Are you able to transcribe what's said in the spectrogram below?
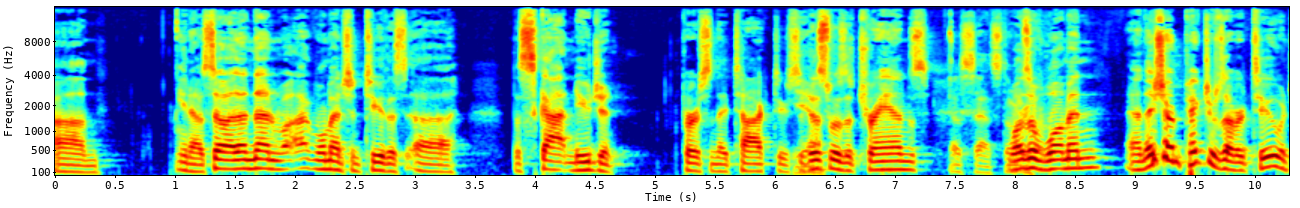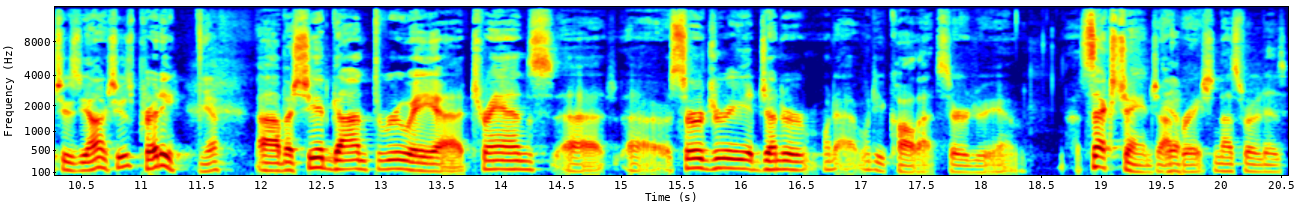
Um, you know, so and then I will mention too this uh, the Scott Newgent person they talked to. So Yeah. this was a trans That's a sad story. was a woman, and they showed pictures of her too when she was young. She was pretty. Yeah. Uh, but she had gone through a uh, trans uh, uh, surgery, a gender what what do you call that surgery? Um, a sex change operation. That's what it is.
